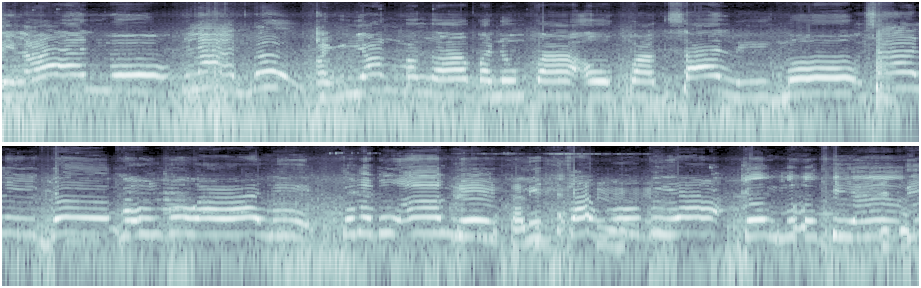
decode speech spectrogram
Tilaan mo Ilaan mo! ang iyang mga panumpa o pagsalig mo Salig mo! Kung kuwali Kumabuang ni! Kalit ka mo biya Kung mubiya! Di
